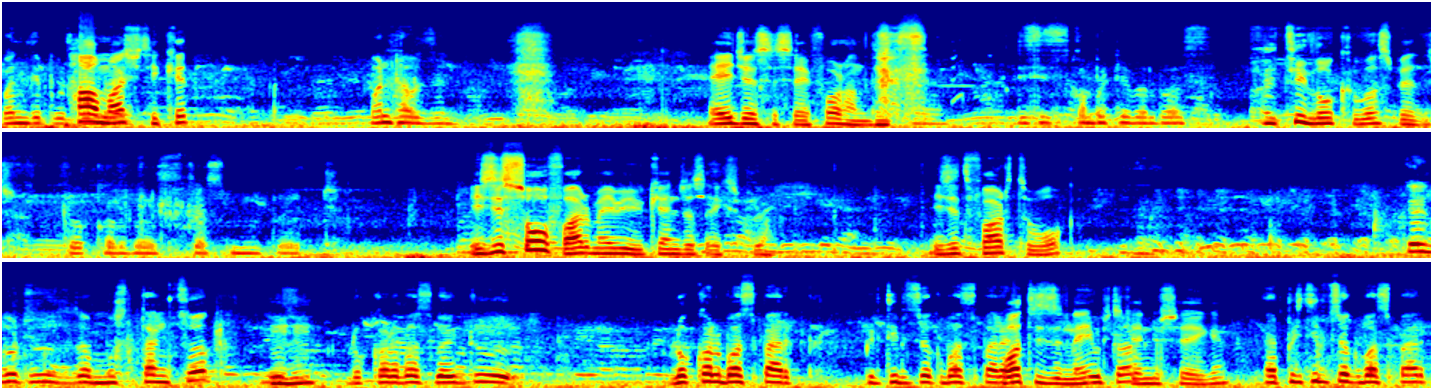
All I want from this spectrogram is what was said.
Bandipur. How much ticket? One thousand. Agency say 400. This is comfortable bus. I think local was better. Local bus, just move it. Is this so far? Maybe you can just explain. Is it far to walk? You can go to the Mustang Chowk. Mhm. Local bus going to local bus park. Prithvi Chowk bus park. What is the name? Utah. Can you say again? Uh, Prithvi Chowk bus park.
